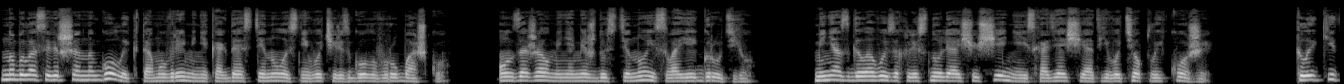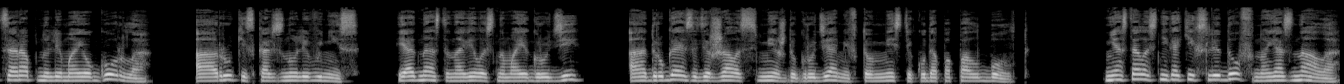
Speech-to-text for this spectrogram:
но была совершенно голой к тому времени, когда я стянула с него через голову рубашку. Он зажал меня между стеной и своей грудью. Меня с головой захлестнули ощущения, исходящие от его теплой кожи. Клыки царапнули мое горло, а руки скользнули вниз, и одна остановилась на моей груди, а другая задержалась между грудями в том месте, куда попал болт. Не осталось никаких следов, но я знала,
